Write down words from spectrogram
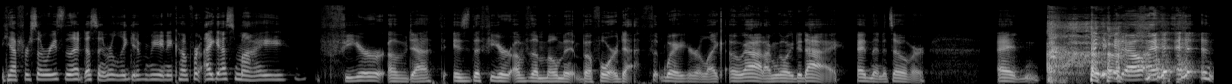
yeah, for some reason that doesn't really give me any comfort. I guess my fear of death is the fear of the moment before death, where you're like, "Oh God, I'm going to die," and then it's over, and you know, and, and,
